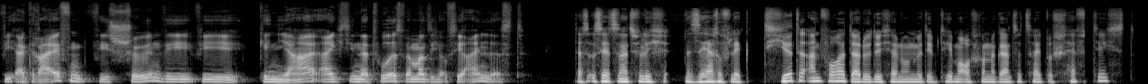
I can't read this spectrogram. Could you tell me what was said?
wie ergreifend, wie schön, wie, wie genial eigentlich die Natur ist, wenn man sich auf sie einlässt. Das ist jetzt natürlich eine sehr reflektierte Antwort, da du dich ja nun mit dem Thema auch schon eine ganze Zeit beschäftigst.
